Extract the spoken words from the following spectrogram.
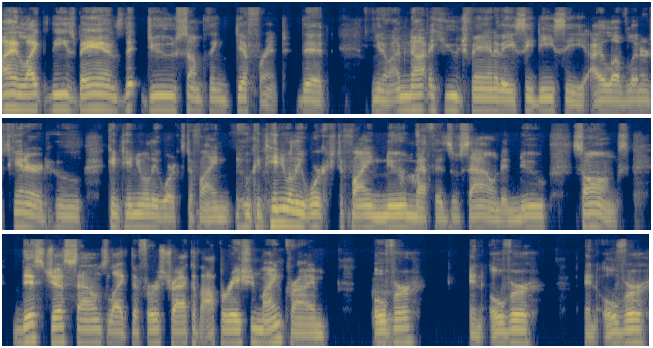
I like these bands that do something different. That, you know, I'm not a huge fan of ACDC. I love Lynyrd Skynyrd, who continually works to find, who continually works to find new methods of sound and new songs. This just sounds like the first track of Operation Mindcrime hmm. over and over and over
